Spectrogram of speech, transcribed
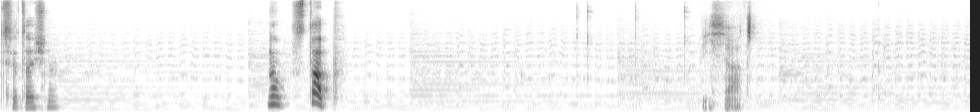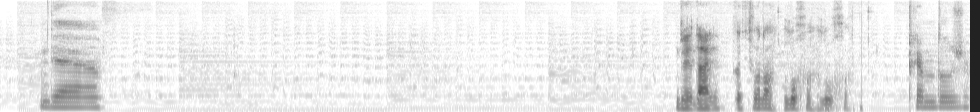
Це точно. Ну, стоп! 50. Де. Де далі? Ось воно глухо, глухо. Прям дуже.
